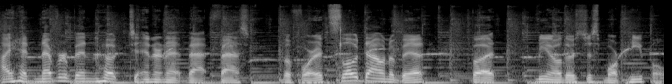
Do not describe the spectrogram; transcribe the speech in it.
I had never been hooked to internet that fast before. It slowed down a bit, but you know, there's just more people.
